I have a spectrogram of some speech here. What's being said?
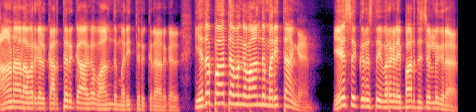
ஆனால் அவர்கள் கர்த்தருக்காக வாழ்ந்து மறித்திருக்கிறார்கள். எதை பார்த்து அவங்க வாழ்ந்து மறித்தாங்க? இயேசு கிறிஸ்து இவர்களை பார்த்து சொல்லுகிறார்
